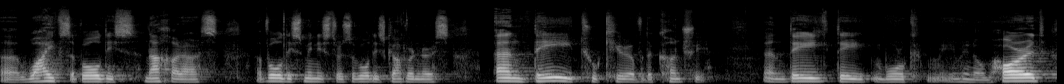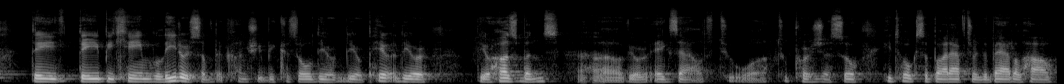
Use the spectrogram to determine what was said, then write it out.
uh, wives of all these Nakharas, of all these ministers, of all these governors, and they took care of the country, and they they work, you know, hard. They they became leaders of the country because all their their their their husbands uh were exiled to uh, to Persia. So he talks about after the battle how,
